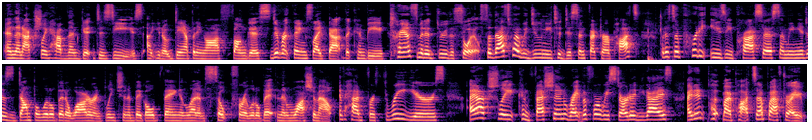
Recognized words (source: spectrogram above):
and then actually have them get disease, uh, you know, dampening off fungus, different things like that that can be transmitted through the soil. So that's why we do need to disinfect our pots, but it's a pretty easy process. I mean, you just dump a little bit of water and bleach in a big old thing and let them soak for a little bit and then wash them out. I've had for three years. I actually, confession, right before we started, you guys, I didn't put my pots up after I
